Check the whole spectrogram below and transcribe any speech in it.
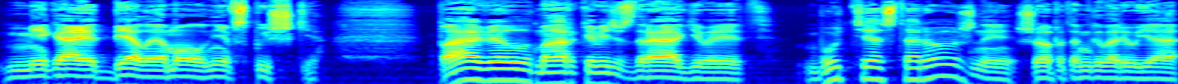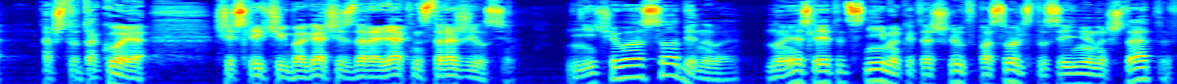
Мигает белая молния вспышки. Павел Маркович вздрагивает. «Будьте осторожны», — шепотом говорю я. «А что такое?» Счастливчик-богач и здоровяк насторожился. Ничего особенного, но если этот снимок отошлют в посольство Соединенных Штатов,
